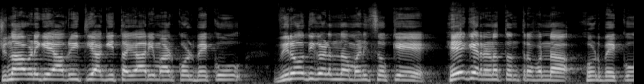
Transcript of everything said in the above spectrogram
ಚುನಾವಣೆಗೆ ಯಾವ ರೀತಿಯಾಗಿ ತಯಾರಿ ಮಾಡಿಕೊಳ್ಬೇಕು, ವಿರೋಧಿಗಳನ್ನು ಮಣಿಸೋಕೆ ಹೇಗೆ ರಣತಂತ್ರವನ್ನು ಹೂಡಬೇಕು,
